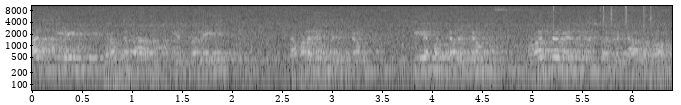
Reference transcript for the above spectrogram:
ஆட்சியை பிறந்தனார் என்பதை தமிழகத்திற்கும் இந்திய மக்களுக்கும் உணர்த்த வேண்டும் என்பதற்காகவும்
